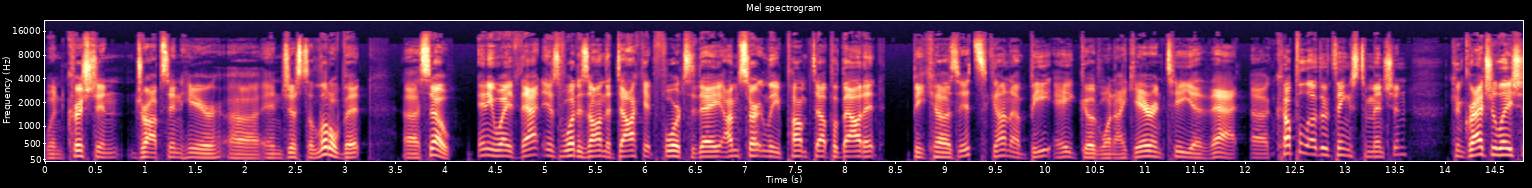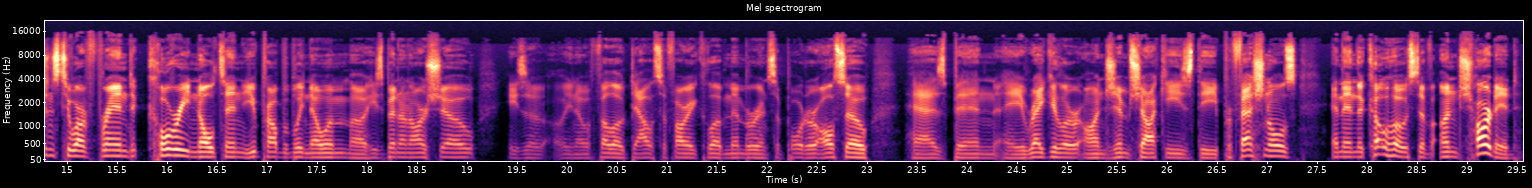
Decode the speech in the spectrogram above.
when Christian drops in here uh, in just a little bit. Uh, so, anyway, that is what is on the docket for today. I'm certainly pumped up about it because it's going to be a good one. I guarantee you that. A couple other things to mention. Congratulations to our friend Corey Knowlton. You probably know him. Uh, he's been on our show. He's a you know fellow Dallas Safari Club member and supporter. Also has been a regular on Jim Shockey's The Professionals, and then the co-host of Uncharted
